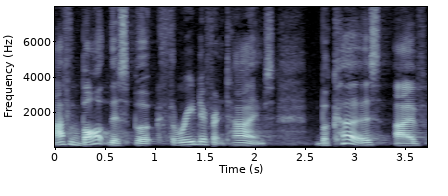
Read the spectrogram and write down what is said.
I've bought this book three different times because I've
